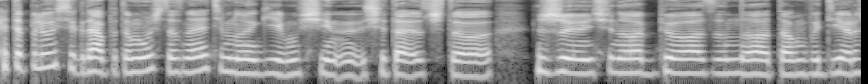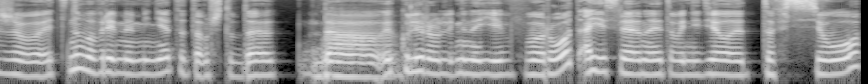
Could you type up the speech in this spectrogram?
Это плюсик, да, потому что, знаете, многие мужчины считают, что женщина обязана там выдерживать, ну, во время минета там, чтобы да, Да. экулировали именно ей в рот, а если она этого не делает, то все,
